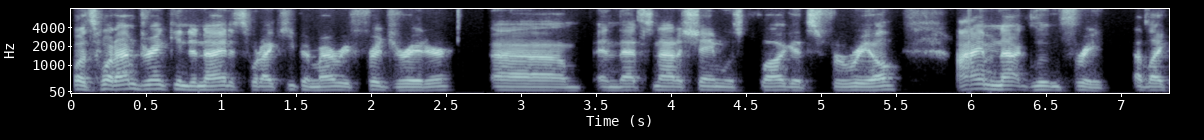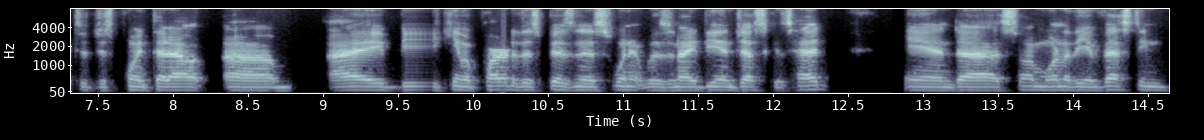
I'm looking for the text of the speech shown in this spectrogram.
Well, it's what I'm drinking tonight. It's what I keep in my refrigerator. Um, and that's not a shameless plug. It's for real. I am not gluten free. I'd like to just point that out. Um, I became a part of this business when it was an idea in Jessica's head. And uh, so I'm one of the investing,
